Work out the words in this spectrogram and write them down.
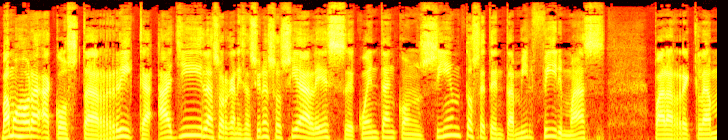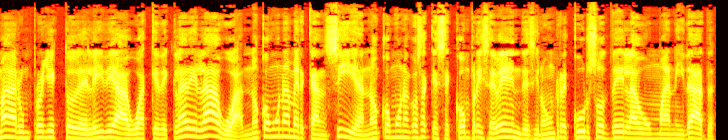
Vamos ahora a Costa Rica. Allí las organizaciones sociales eh, cuentan con 170 mil firmas para reclamar un proyecto de ley de agua que declare el agua no como una mercancía, no como una cosa que se compra y se vende, sino un recurso de la humanidad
